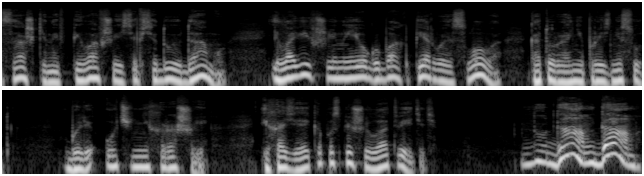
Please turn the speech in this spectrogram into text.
Сашкины, впивавшиеся в седую даму и ловившие на ее губах первое слово, которое они произнесут, были очень нехороши — и хозяйка поспешила ответить. «Ну, дам, дам!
